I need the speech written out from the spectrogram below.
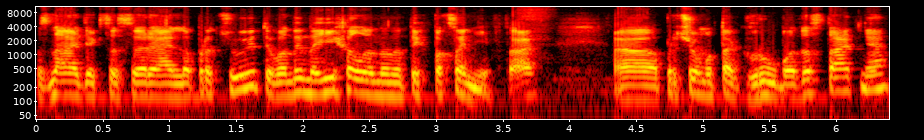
знають, як це все реально працює. І вони наїхали на, на тих пацанів, так е, причому так грубо достатньо.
